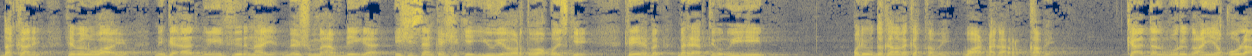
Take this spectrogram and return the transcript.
dakani hebel waayo ninka aad buu ii fiirinhaya meeshu ma afdhiiga ishiisaan ka shakiyey yuuya horta waa qoyskii ree hebel u yihiin. Qolyuu dakanada ka qabay waa dhagar qabe kaada almuriibu an yaquula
